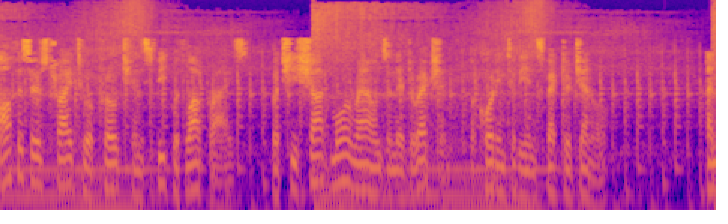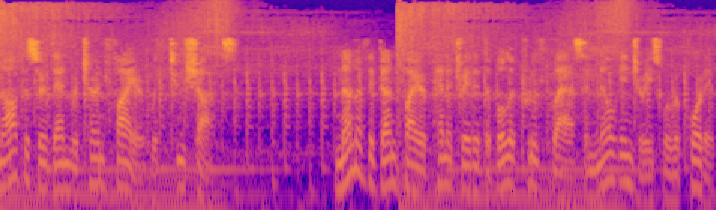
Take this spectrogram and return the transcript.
Officers tried to approach and speak with LaPrise, but she shot more rounds in their direction, according to the Inspector General. An officer then returned fire with two shots. None of the gunfire penetrated the bulletproof glass and no injuries were reported,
